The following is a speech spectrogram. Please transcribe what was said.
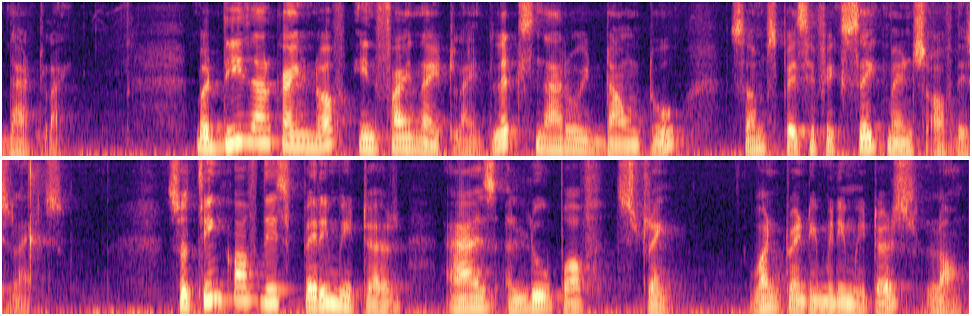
that line. But these are kind of infinite lines. Let's narrow it down to some specific segments of these lines. So think of this perimeter as a loop of string 120 millimeters long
